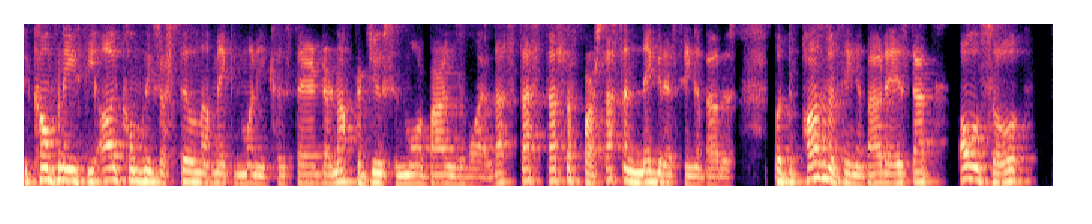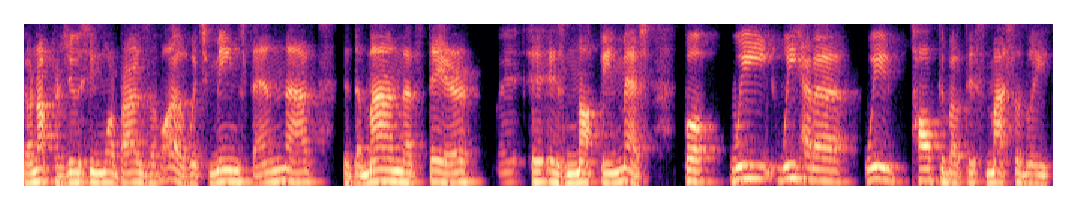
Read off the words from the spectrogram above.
the companies, the oil companies, are still not making money because they're they're not producing more barrels of oil. That's that's that's the first. That's the negative thing about it. But the positive thing about it is that also they're not producing more barrels of oil, which means then that the demand that's there uh, is not being met. But we we had a we talked about this massively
